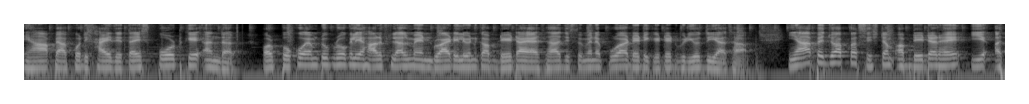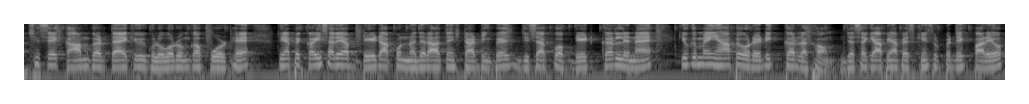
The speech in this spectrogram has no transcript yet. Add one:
यहाँ पे आपको दिखाई देता है स्पोर्ट के अंदर। और पोको M2 Pro के लिए हाल फ़िलहाल में एंड्रॉयड 11 का अपडेट आया था, जिसमें मैंने पूरा डेडिकेटेड वीडियो दिया था। यहाँ पे जो आपका सिस्टम अपडेटर है, ये अच्छे से काम करता है, क्योंकि ग्लोबल रूम का पोर्ट है तो यहाँ पे कई सारे अपडेट आपको नज़र आते हैं स्टार्टिंग पे, जिसे आपको अपडेट कर लेना है, क्योंकि मैं यहाँ पे ऑलरेडी कर रखा हूँ। जैसा कि आप यहाँ पे स्क्रीन पर देख पा रहे हो,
